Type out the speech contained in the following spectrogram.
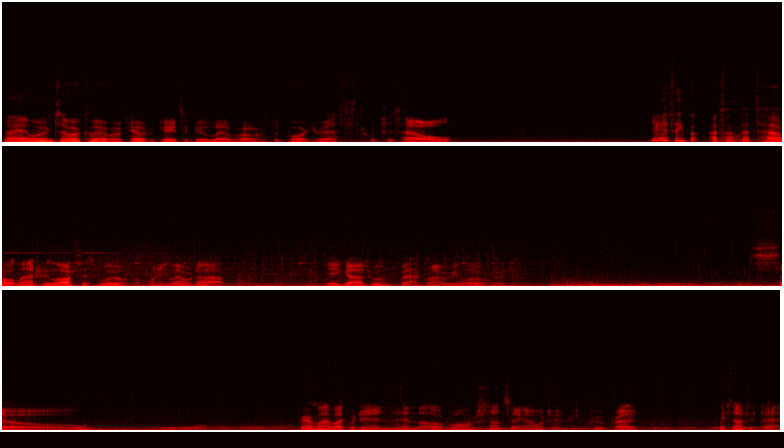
Oh yeah, wounds are clever countergates a new level the poor dressed, which is how Yeah, I think that, I thought that's how Lantry lost his wound when he leveled up. Yeah, he got his wound back when I reloaded. So Bear in mind life would end in the old walls. Not saying I want to be proved right. At least not today.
